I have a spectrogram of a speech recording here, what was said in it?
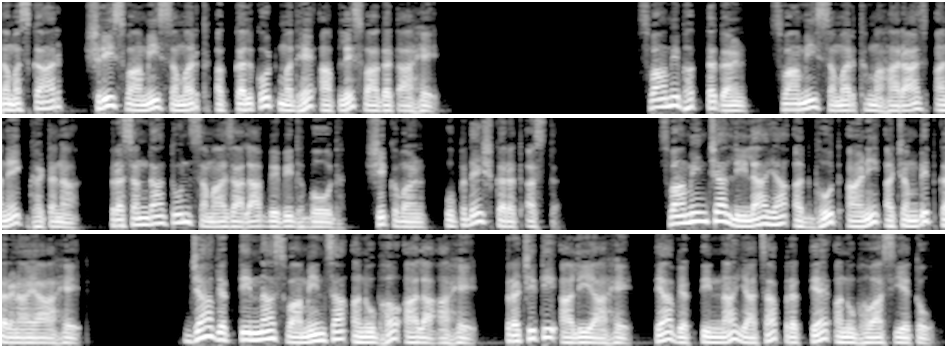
नमस्कार श्री स्वामी समर्थ अक्कलकोटमध्ये आपले स्वागत आहे. स्वामी भक्तगण स्वामी समर्थ महाराज अनेक घटना प्रसंगातून समाजाला विविध बोध शिकवण उपदेश करत असत. स्वामींच्या लीला या अद्भुत आणि अचंबित करणाऱ्या आहेत. ज्या व्यक्तींना स्वामींचा अनुभव आला आहे प्रचिती आली आहे त्या व्यक्तींना याचा प्रत्यय अनुभवास येतो.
